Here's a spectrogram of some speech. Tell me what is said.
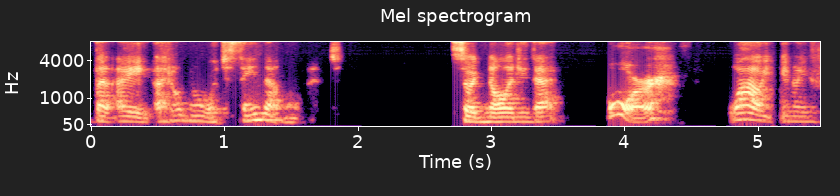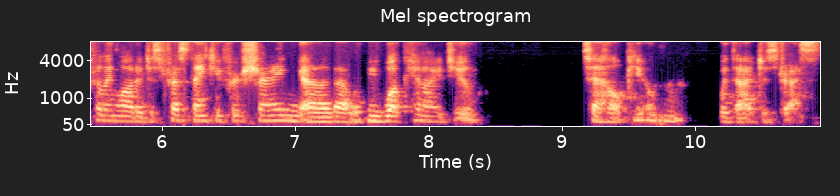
but I, I don't know what to say in that moment. So acknowledging that, or wow, you know, you're feeling a lot of distress. Thank you for sharing uh, that with me. What can I do to help you mm-hmm. with that distress?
